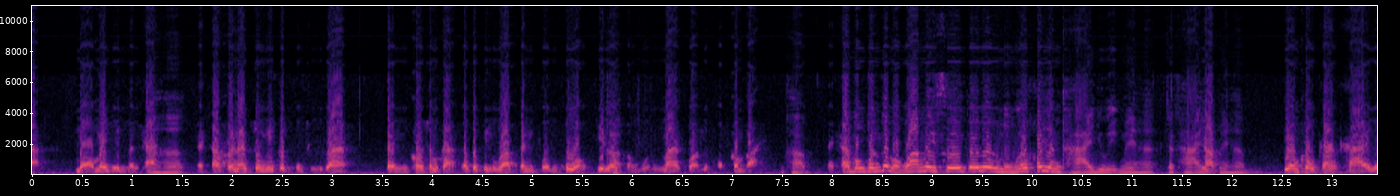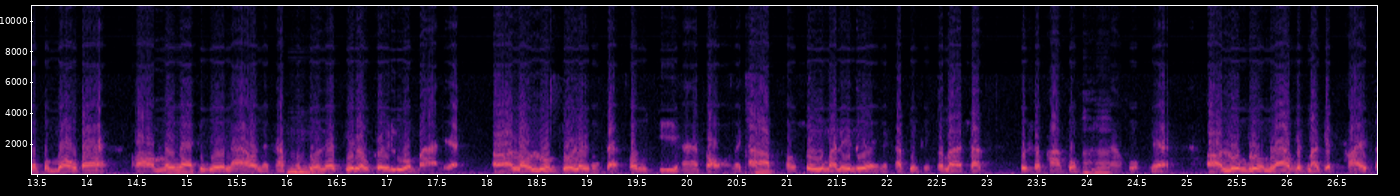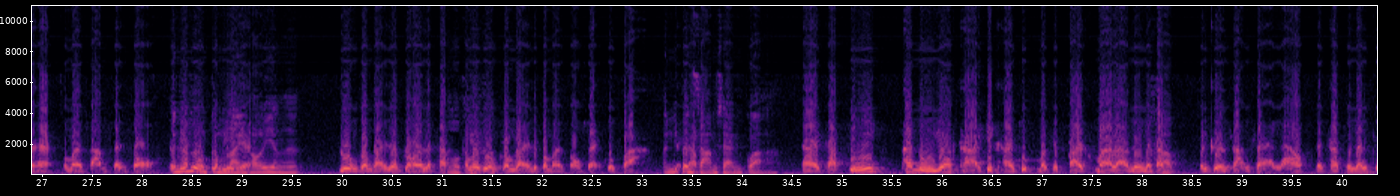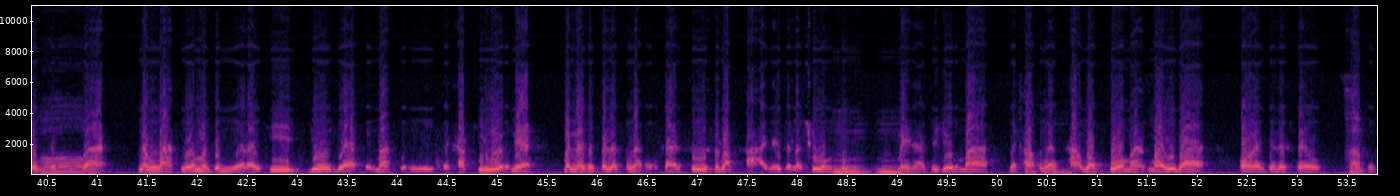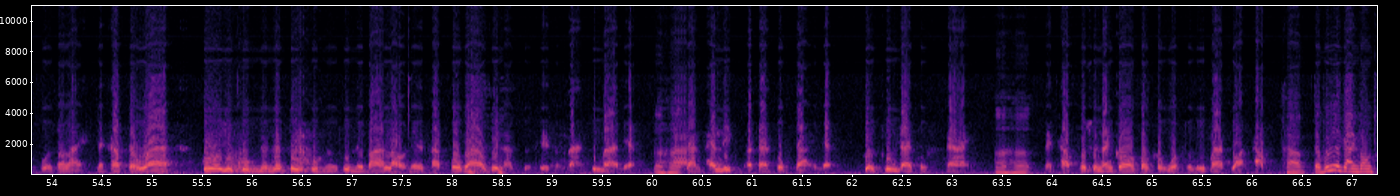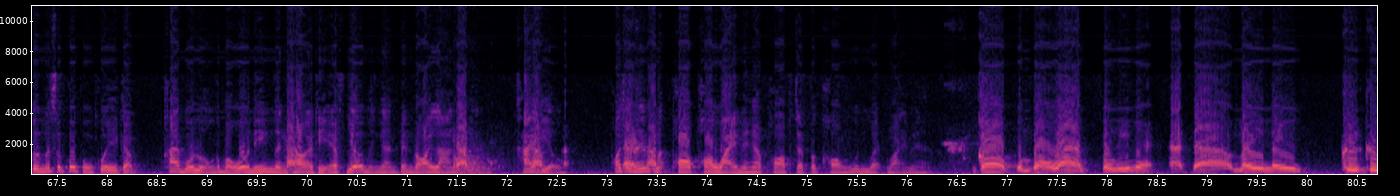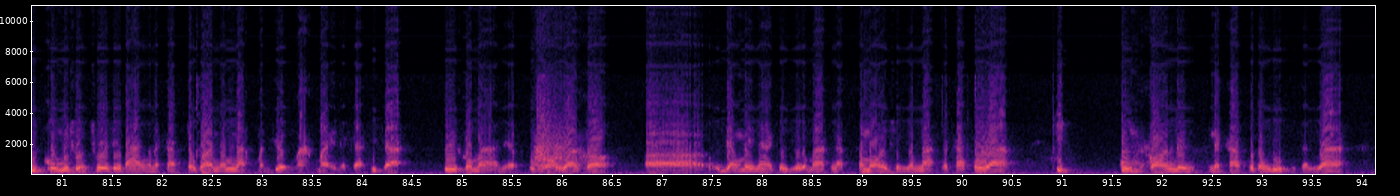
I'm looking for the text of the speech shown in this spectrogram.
มองไม่เห็นเหมือนกันอ่าฮะนะครับเพราะฉะนั้นตรงนี้ก็ต้องถือว่าเป็นข้อจำกัดแล้วก็ถือว่าเป็นผลพวงที่เราครับกังวลมากกว่าเรื่องของกำไรครับนะครัแต่บบางคนก็บอกว่าไม่ซื้อก็เรื่องหนึ่งแล้วเขายังขายอยู่อีกไหมฮะ จะขายอีครักบไหมครับ เรื่องของการขายเนี่ยผมมองว่าเอ่อไม่น่าจะเยอะแล้วนะครับอืมเพราะตัวเลขที่เราเคยรวมมาเนี่ย เอ่อเรารวมตัวเลขตั้งแต่ต้นปี 52 นะครับครับเขาซื้อมาเรื่อยๆนะครับจนถึงประมาณสักพฤษภาคมปี อ่าฮะ 56 เนี่ยเอ่อรวมๆแล้วเป็น market price นะฮะประมาณ 3 2 0 0 0 0อันนี้รวมกำไรเขาหรือยังฮะ รวมกำไรเรียบร้อยแล้วครับ โอเค ถ้าไม่รวมกำไรในยประมาณ 2 0 0 0 0 0กว่าๆอันนี้เป็นะครับสามแสนกว่า ใช่ครับ ทีนี้ถ้าดูยอดขายที่ขายถูก market price ออกมาแล้วเนี่ยนะครับ ครับมันเกิน 3 0 0แสนแล้วนะครับ เพราะฉะนั้นผมอ๋อก็คิดว่าน้ำหนักเนี่ยมันจะมีอะไรที่เยอะแยะไปมากกว่านี้นะครับ ที่เหลือเนี่ย มันน่าจะเป็นลักษณะของการซื้อสลับขายในแต่ละช่วงอืซึ่งมอืมไม่น่าจะเยอะมากนะครัครับบเพราะฉะนั้นผมถามว่ากลัวมากไหมว่า foreign direct sale ครับไม่กลัวเท่าไหร่นะครับ แต่ว่ากลัวอยู่กลุ่มหนึ่งก็คือกลุ่มนักลงทุนในบ้านเราเนี่ยครับเพราะว่าเวลาเกิดเหตุต่างๆขึ้นมาเนี่ยอ่าฮะอาการแพนิคอาการตกใจเนี่ยเกิดขึ้นได้ค่อนข้างง่ายอ่าฮะนะครับเพราะฉะนั้นก็ก็กังวลตรงนี้มากกว่าครับครับ แต่ผู้จัดการกองทุนเมื่อสักครู่ผมคุยกับค่ายบัวหลวงก็บอกว่าวันนี้เงินเข้า ITF เยอะเหมือนกันเป็นร้อยล้านเหมือนกันค่ายเดียวเพ ราะฉะนั้นใช่ครับพอพอไหวไหมครับ พอจะประคองหุ้นไหวไหมครับก็ผมมองว่าตรงนี้เนี่ยอาจจะไม่ไม่คือคือคงมีส่วนช่วยได้บ้างนะครับ แต่ว่าน้ำหนักมันเยอะมากไหมในการที่จะซื้อเข้ามาเนี่ยผมมองว่าก็เอ่อยังไม่น่าจะเยอะมากนะถ้ามองในเชิงน้ำหนักนะครับ เพราะว่าอีกกลุ่มก้อนหนึ่งนะครับ ก็ต้องดูเหมือนกันว่า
